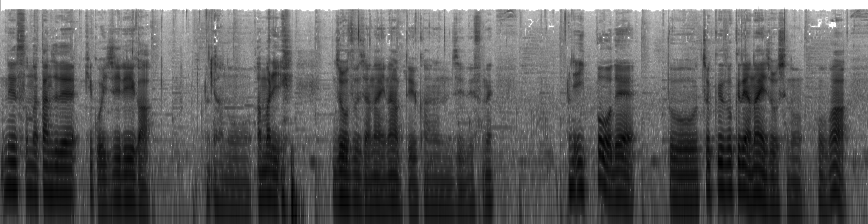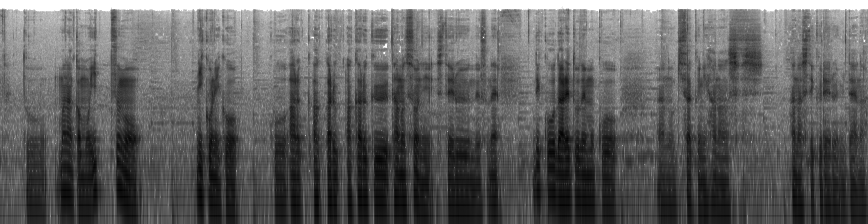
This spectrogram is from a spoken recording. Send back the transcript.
でそんな感じで結構いじりがあのあんまり 上手じゃないなっていう感じですね。で一方でと直属ではない上司の方はとまあなんかもういつもニコニコこう明るく楽しそうにしてるんですね。でこう誰とでもこうあの気さくに話話してくれるみたいな。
